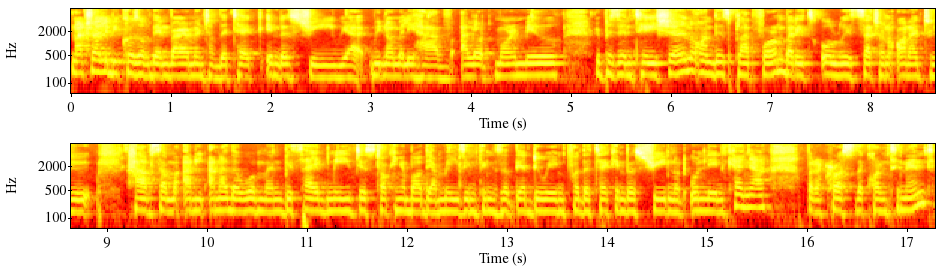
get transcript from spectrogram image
naturally because of the environment of the tech industry. We are we normally have a lot more male representation on this platform, but it's always such an honor to have some another woman beside me just talking about the amazing things that they're doing for the tech industry, not only in Kenya but across the continent.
